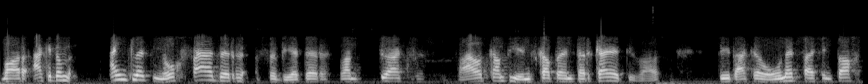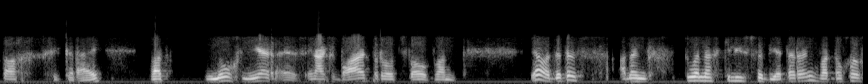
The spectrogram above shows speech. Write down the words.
maar ek het hom eintlik nog verder verbeter want toe ek wêreldkampioenskappe in Turkye toe was, het ek 185 gekry wat nog meer is en ek is baie trots daarop want ja, dit is ek dink 20 kg verbetering wat nog 'n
